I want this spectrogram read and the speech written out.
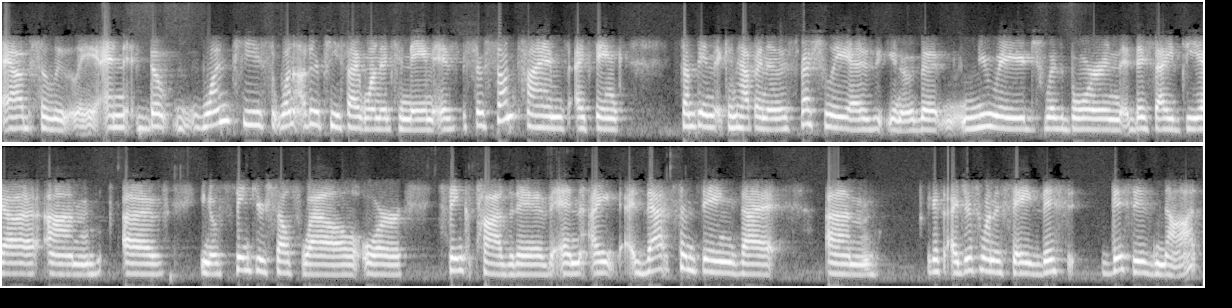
absolutely. And the one piece, one other piece I wanted to name is so sometimes I think something that can happen, and especially as you know, the new age was born, this idea um, of you know, think yourself well or think positive, and I that's something that um, Guess I just want to say this this is not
